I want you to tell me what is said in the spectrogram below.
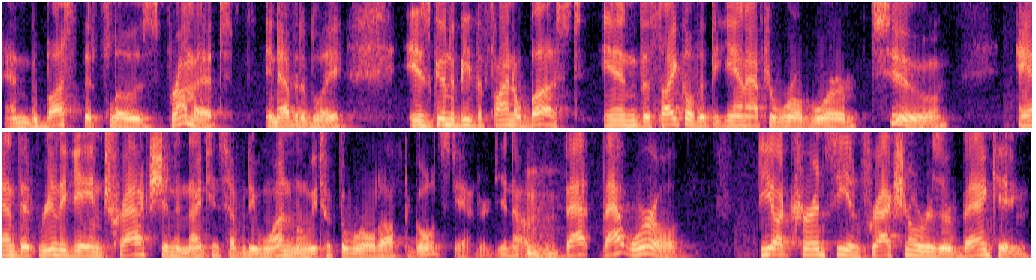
and the bust that flows from it inevitably is going to be the final bust in the cycle that began after world war ii and that really gained traction in 1971 when we took the world off the gold standard you know mm-hmm. that that world fiat currency and fractional reserve banking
